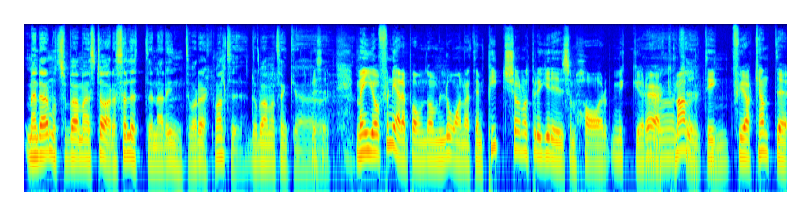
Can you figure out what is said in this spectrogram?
Men däremot så börjar man störa sig lite när det inte var rökmalt i. Då börjar man tänka... Precis. Men jag funderar på om de lånat en pitch av något bryggeri som har mycket rökmalt. okej. Det- Mm. För jag kan inte...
